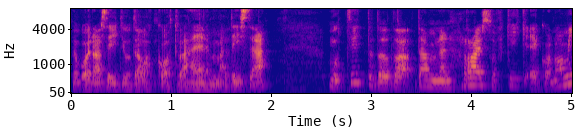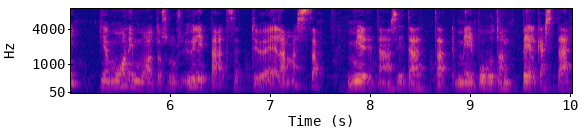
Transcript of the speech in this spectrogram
Me voidaan siitä jutella kohta vähän enemmän lisää. Mutta sitten tota, tämmöinen rise of gig economy ja monimuotoisuus ylipäätänsä työelämässä. Mietitään sitä, että me ei puhuta pelkästään,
